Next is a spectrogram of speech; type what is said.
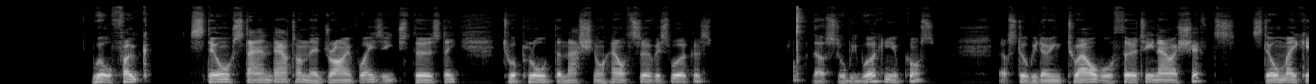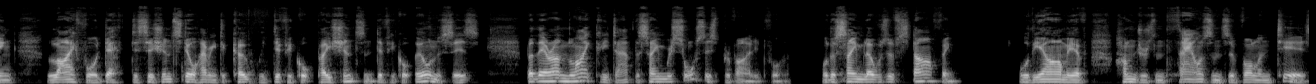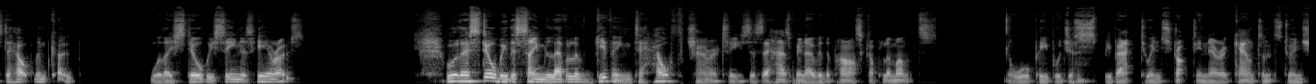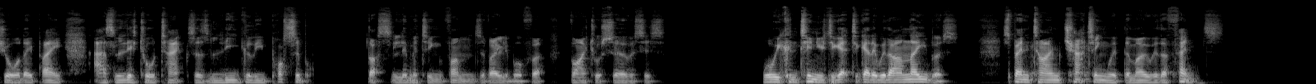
Will folk still stand out on their driveways each Thursday to applaud the National Health Service workers? They'll still be working, of course. They'll still be doing 12 or 13 hour shifts still making life or death decisions, still having to cope with difficult patients and difficult illnesses, but they're unlikely to have the same resources provided for them, or the same levels of staffing, or the army of hundreds and thousands of volunteers to help them cope. Will they still be seen as heroes? Will there still be the same level of giving to health charities as there has been over the past couple of months? Or will people just be back to instructing their accountants to ensure they pay as little tax as legally possible, thus limiting funds available for vital services? Will we continue to get together with our neighbours, spend time chatting with them over the fence?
